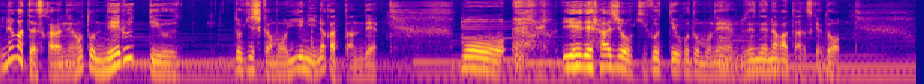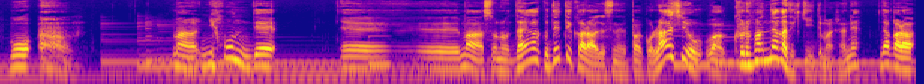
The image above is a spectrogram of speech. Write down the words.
なかったですからね、本当寝るっていう時しかもう家にいなかったんで、もう 家でラジオを聞くっていうこともね、全然なかったんですけど、もう、まあ日本で、えー、まあその大学出てからはですね、やっぱこうラジオは車の中で聞いてましたね。だから、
